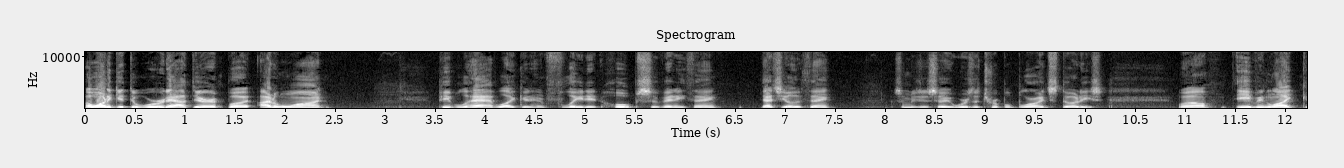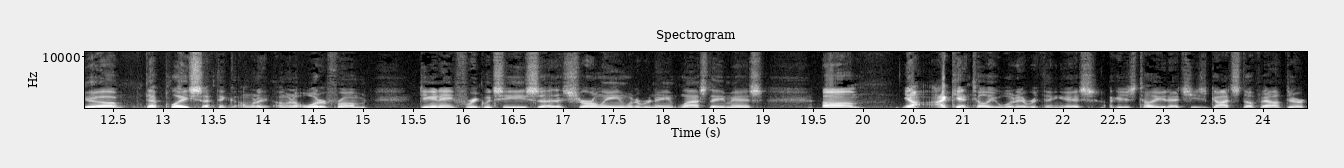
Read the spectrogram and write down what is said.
I want to get the word out there, but I don't want people to have like an inflated hopes of anything. That's the other thing. Somebody's gonna say, "Where's the triple blind studies?" Well, even like uh, that place, I think I'm gonna I'm gonna order from DNA Frequencies. Uh, Charlene, whatever name last name is. Um, you know, I can't tell you what everything is. I can just tell you that she's got stuff out there.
